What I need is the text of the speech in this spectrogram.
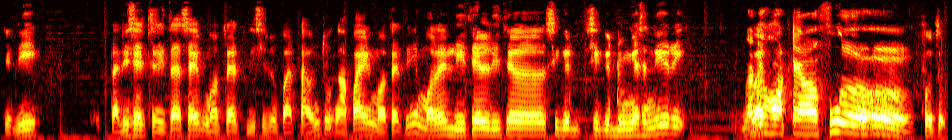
Jadi tadi saya cerita saya motret di situ 4 tahun tuh ngapain motret ini motret detail-detail si, ged- si gedungnya sendiri. berarti hotel full. Mm, foto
